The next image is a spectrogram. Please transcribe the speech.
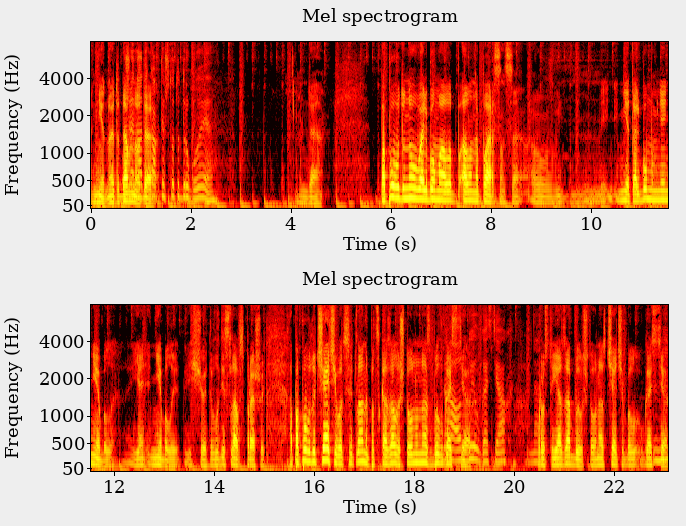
Нет, ну это уже давно, надо да. как-то что-то другое. Да. По поводу нового альбома Алла- Алана Парсонса. Нет, альбома у меня не было. Я не был еще. Это Владислав спрашивает. А по поводу Чачи, вот Светлана подсказала, что он у нас был в да, гостях. он был в гостях. да. Просто я забыл, что у нас Чача был в гостях.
